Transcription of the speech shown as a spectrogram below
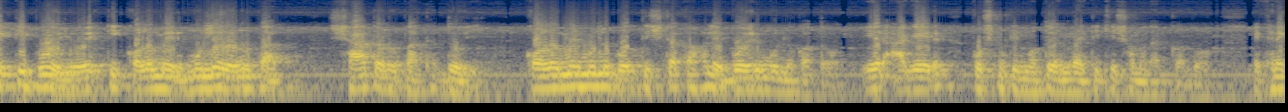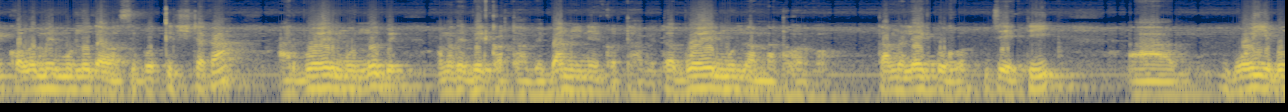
একটি বই ও একটি কলমের মূল্যের অনুপাত সাত অনুপাত দুই। কলমের মূল্য বত্রিশ টাকা হলে বইয়ের মূল্য কত? এর আগের প্রশ্নটির মতো আমরা এটিকে সমাধান করব। এখানে কলমের মূল্য দেওয়া আছে বত্রিশ টাকা, আর বইয়ের মূল্য আমাদের বের করতে হবে, বা নির্ণয় করতে হবে। তো বইয়ের মূল্য আমরা ধরবো। তো আমরা লিখব যে একটি বই এবং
